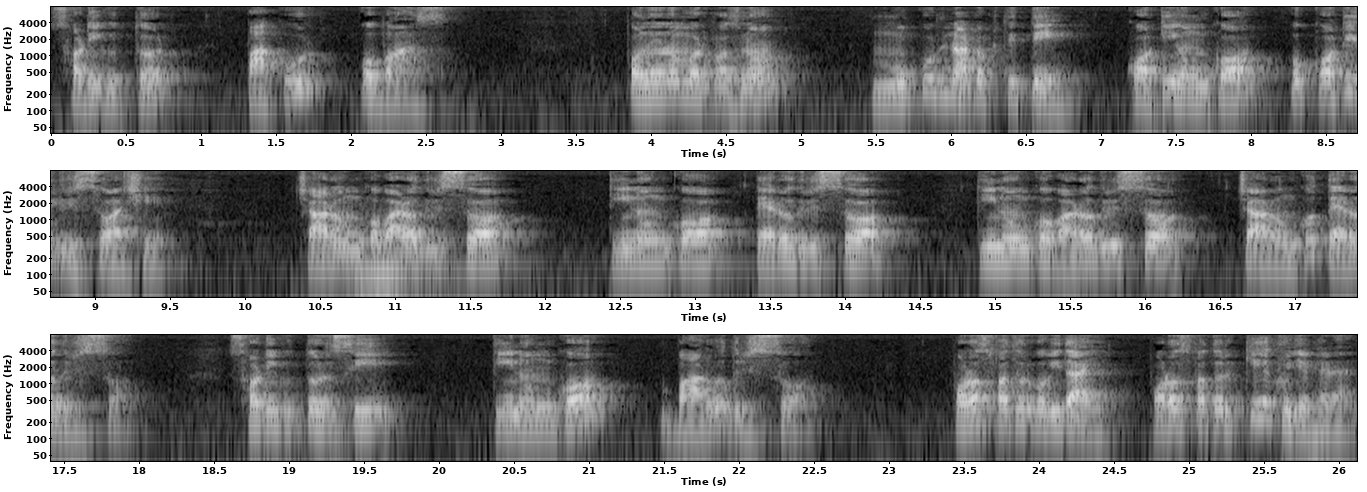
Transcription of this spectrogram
সঠিক উত্তর পাকুর ও বাঁশ। পনেরো নম্বর প্রশ্ন, মুকুট নাটকটিতে কটি অঙ্ক ও কটি দৃশ্য আছে? চার অঙ্ক, বারো দৃশ্য, তিন অঙ্ক, তেরো দৃশ্য তিন অঙ্ক বারো দৃশ্য, চার অঙ্ক তেরো দৃশ্য। সঠিক উত্তর সি, তিন অঙ্ক বারো দৃশ্য। পরশপাথর কবিতায় পরশপাথর কে খুঁজে ফেরেন?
